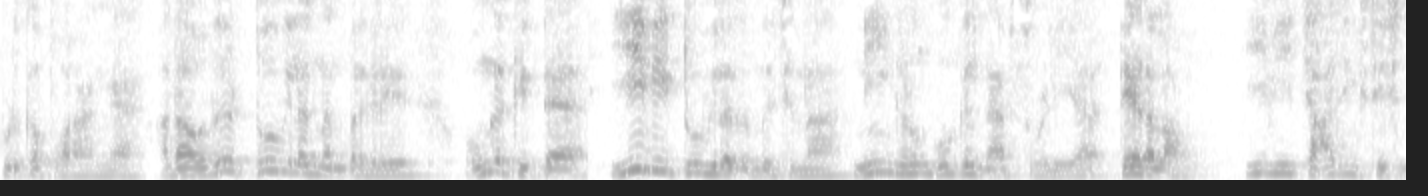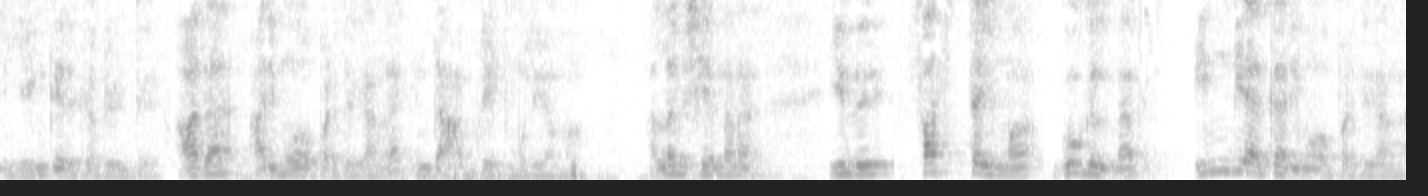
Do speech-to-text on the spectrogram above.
கொடுக்க போகிறாங்க அதாவது டூ வீலர் நண்பர்களே உங்ககிட்ட ஈவி டூ வீலர் இருந்துச்சுன்னா நீங்களும் கூகுள் மேப்ஸ் வழியா தேடலாம். இவி சார்ஜிங் ஸ்டேஷன் எங்க இருக்கு அப்படின்ட்டு அதை அறிமுகப்படுத்தியிருக்காங்க இந்த அப்டேட் மூலியமா. நல்ல விஷயம் தானே. இது ஃபர்ஸ்ட் டைமா கூகுள் மேப்ஸ் இந்தியாவுக்கு அறிமுகப்படுத்திருக்காங்க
